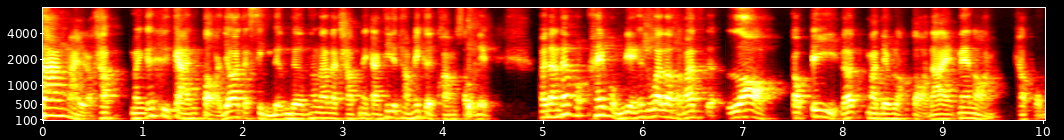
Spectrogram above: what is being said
สร้างใหม่หรอกครับ มันก็คือการต่อยอดจากสิ่งเดิมๆเท่านั้นนะครับ ในการที่จะทำให้เกิดความสำเร็จ เพราะฉะนั้นถ้าให้ผมเรียนก็คือว่าเราสามารถลอก copy แล้วมา develop ต่อได้แน่นอนครับผม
